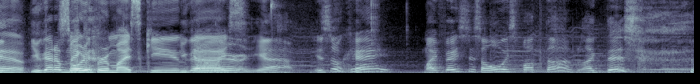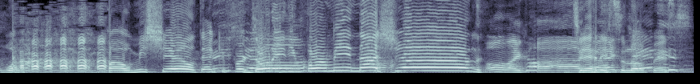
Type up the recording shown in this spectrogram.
Damn. you gotta Sorry a- for my skin, You gotta guys. Yeah, it's okay. My face is always fucked up like this. Wow, Michelle, thank you for donating for me, Nation. oh my god. Janice guys, Lopez.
